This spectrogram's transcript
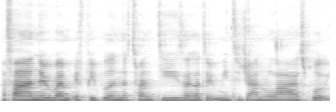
I find that when if people in their twenties, like I don't mean to generalise, but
